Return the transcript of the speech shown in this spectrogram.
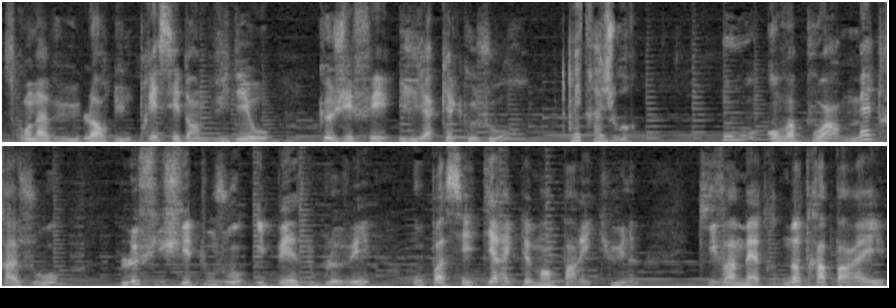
ce qu'on a vu lors d'une précédente vidéo que j'ai fait il y a quelques jours, mettre à jour, ou on va pouvoir mettre à jour le fichier toujours IPSW ou passer directement par iTunes qui va mettre notre appareil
